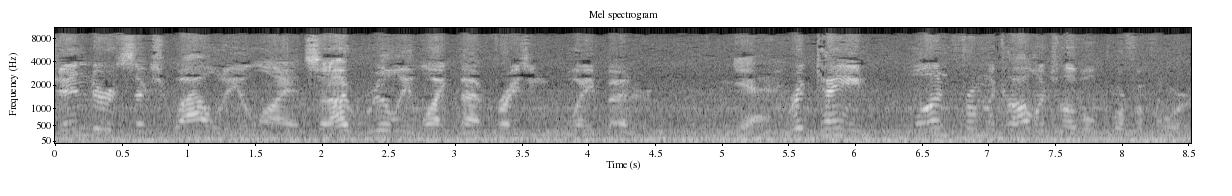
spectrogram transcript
gender sexuality alliance, and I really like that phrasing way better. Yeah. Rick Kane, one from the college level, por favor.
